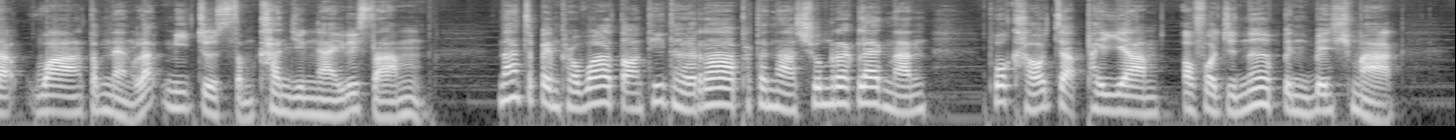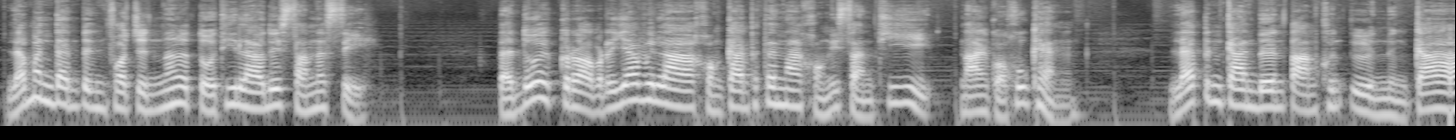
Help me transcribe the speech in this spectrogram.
จะวางตำแหน่งและมีจุดสำคัญยังไงด้วยซ้ำน่าจะเป็นเพราะว่าตอนที่เทอร่าพัฒนาช่วงแรก ๆ นั้น พวกเขาจะพยายามเอา Fortuner เป็นเบนช์มาร์กแล้วมันดันเป็น Fortuner ตัวที่แล้วด้วยซ้ำนะสิ แต่ด้วยกรอบระยะเวลาของการพัฒนาของนิสสันที่นานกว่าคู่แข่ง และเป็นการเดินตามคนอื่น1ก้า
